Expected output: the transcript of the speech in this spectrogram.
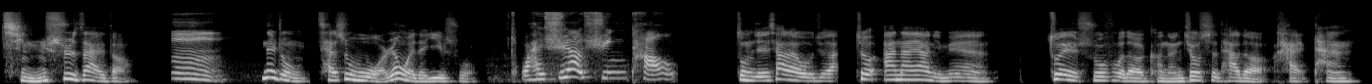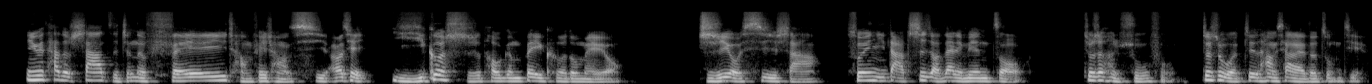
情绪在的，嗯，那种才是我认为的艺术。我还需要熏陶。总结下来，我觉得就阿那亚里面最舒服的可能就是它的海滩，因为它的沙子真的非常非常细，而且一个石头跟贝壳都没有，只有细沙，所以你打赤脚在里面走就是很舒服。这是我这趟下来的总结。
